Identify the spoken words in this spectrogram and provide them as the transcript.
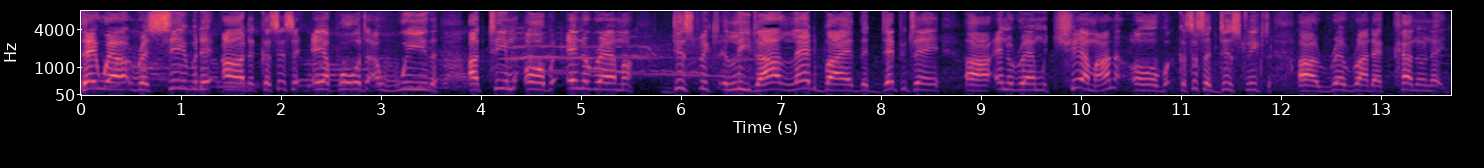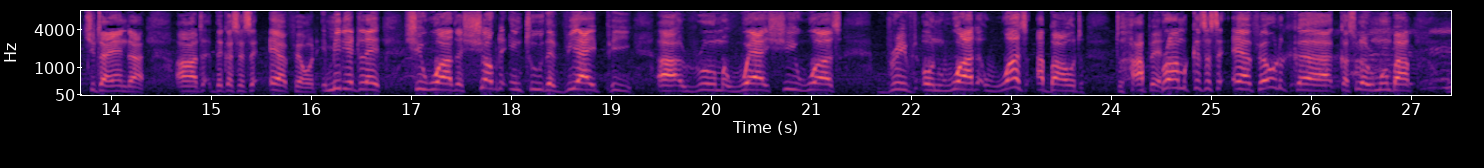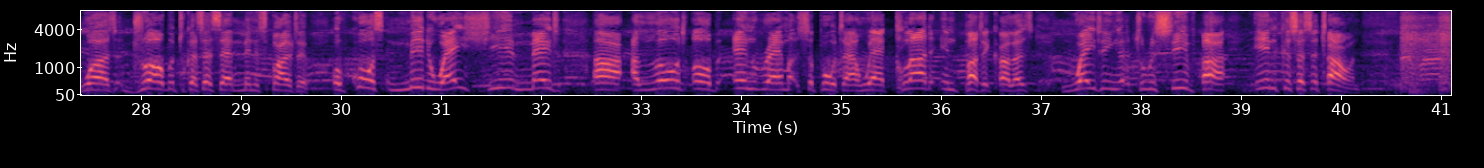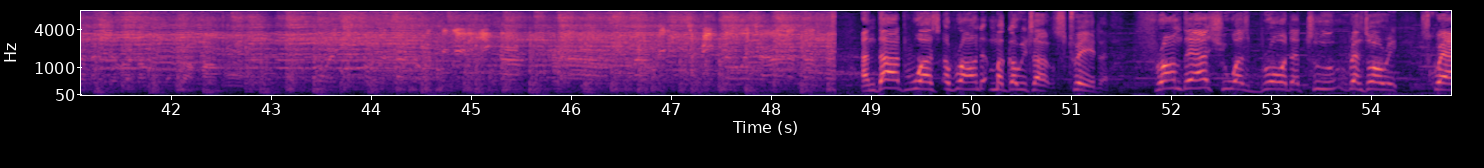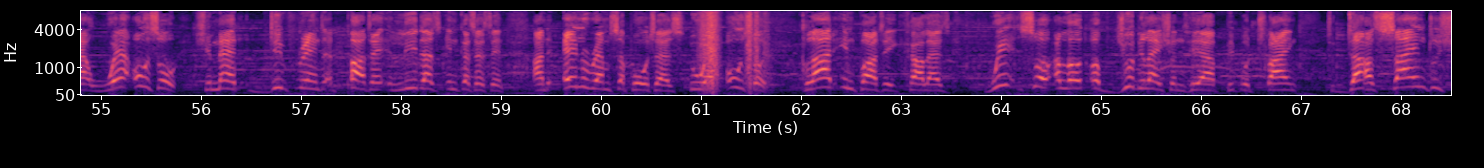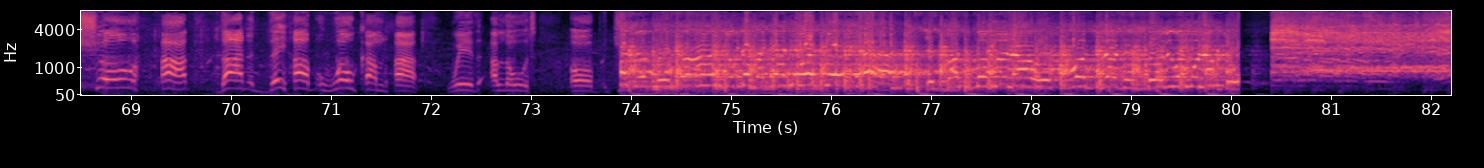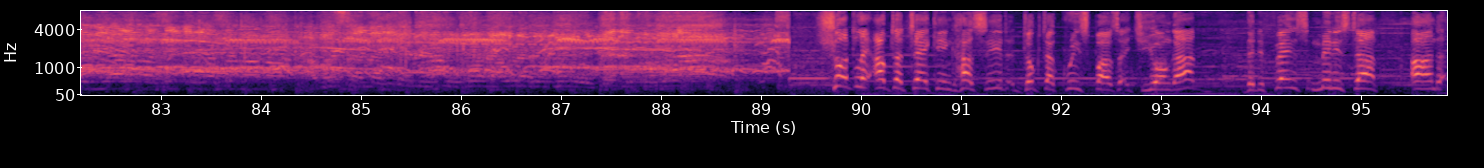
They were received at Kasese Airport with a team of NRM district leader led by the deputy uh, NRM chairman of Kasese district, uh, Reverend Canon Kitaghenda at the Kasese airfield. Immediately, she was shoved into the VIP uh, room where she was briefed on what was about to happen. From Kasese airfield, Kasule Lumumba was dropped to Kasese municipality. Of course, midway, she made uh, a load of NRM supporters who were clad in party colors, waiting to receive her in Kasese town. And that was around Margarita Street. From there, she was brought to Rwenzori Square, where also she met different party leaders in Kasese and NRM supporters who were also clad in party colors. We saw a lot of jubilation here, people trying to dance, a sign to show her that they have welcomed her with a lot of jubilation. Shortly after taking her seat, Dr. Crispus Kiyonga, the defense minister and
